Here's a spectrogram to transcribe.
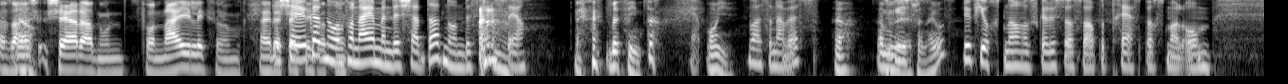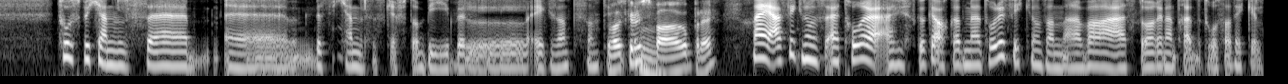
altså, Ja. skjer det at noen får nei, liksom? Nei, Det er skjer jo ikke at noen nok. får nei, men det skjedde at noen besvimte, ja. Besvimte. Ja. Oi. Var så nervøs. Ja. ja, men Så det skjønner jeg godt. Du er 14 år, og skal du stå og svare på tre spørsmål om trosbekjennelse, eh, bibel, ikke sant. Sånn type Hva skal du Mm. svare på det? Nei, jeg fikk noe Jeg tror jeg, jeg husker ikke akkurat, men jeg tror du fikk noe sånn eh, Hva jeg står i den tredje trosartikkel.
